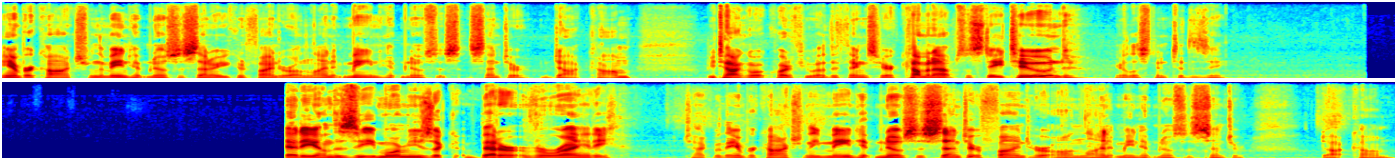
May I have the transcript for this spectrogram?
Amber Cox from the Maine Hypnosis Center. You can find her online at mainhypnosiscenter.com. We'll be talking about quite a few other things here coming up, so stay tuned. You're listening to the Z. Eddie on the Z, more music, better variety. Talk with Amber Cox from the Maine Hypnosis Center. Find her online at mainhypnosiscenter.com.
